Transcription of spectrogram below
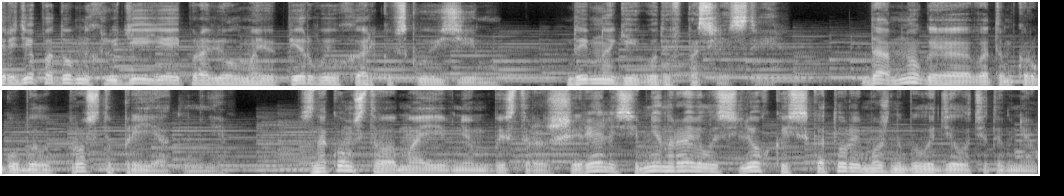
В среде подобных людей я и провел мою первую харьковскую зиму, да и многие годы впоследствии. Да, многое в этом кругу было просто приятно мне. Знакомства мои в нем быстро расширялись, и мне нравилась легкость, с которой можно было делать это в нем.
